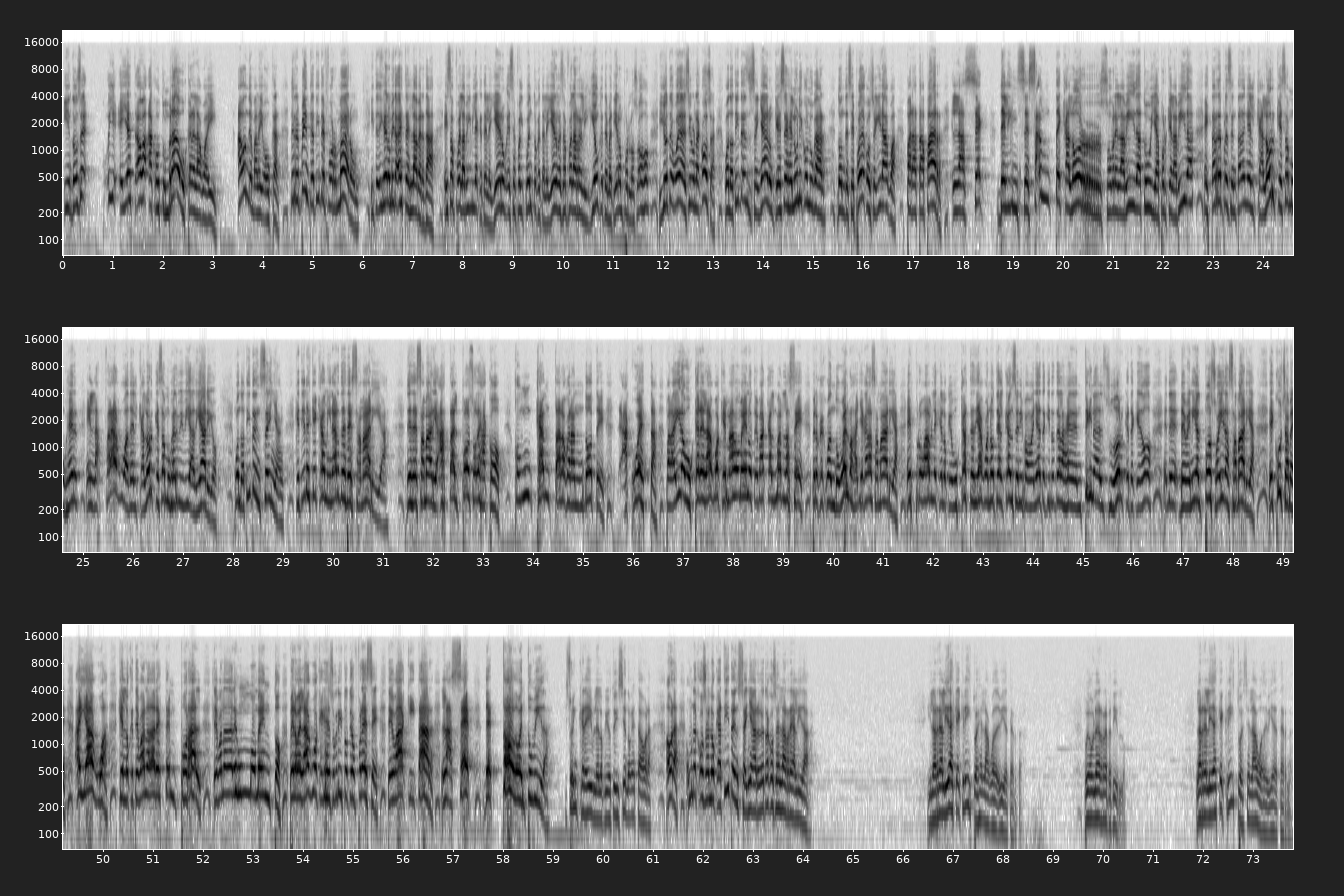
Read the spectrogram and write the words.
Y entonces, oye, ella estaba acostumbrada a buscar el agua ahí. ¿A dónde más la iba a buscar? De repente a ti te formaron y te dijeron, mira, esta es la verdad. Esa fue la Biblia que te leyeron, ese fue el cuento que te leyeron, esa fue la religión que te metieron por los ojos. Y yo te voy a decir una cosa, cuando a ti te enseñaron que ese es el único lugar donde se puede conseguir agua para tapar la sed del incesante calor sobre la vida tuya, porque la vida está representada en el calor que esa mujer, en la fragua del calor que esa mujer vivía a diario. Cuando a ti te enseñan que tienes que caminar desde Samaria, desde Samaria hasta el pozo de Jacob, con un cántaro grandote a cuesta para ir a buscar el agua que más o menos te va a calmar la sed, pero que cuando vuelvas a llegar a Samaria es probable que lo que buscaste de agua no te alcance ni para bañarte, quítate la gedentina del sudor que te quedó de, de venir al pozo a ir a Samaria. Escúchame, hay agua que lo que te van a dar es temporal, te van a dar es un momento, pero el agua que Jesucristo te ofrece te va a quitar la sed de todo en tu vida. Eso es increíble lo que yo estoy diciendo en esta hora. Ahora, una cosa es lo que a ti te enseñaron y otra cosa es la realidad. Y la realidad es que Cristo es el agua de vida eterna. Voy a volver a repetirlo. La realidad es que Cristo es el agua de vida eterna.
